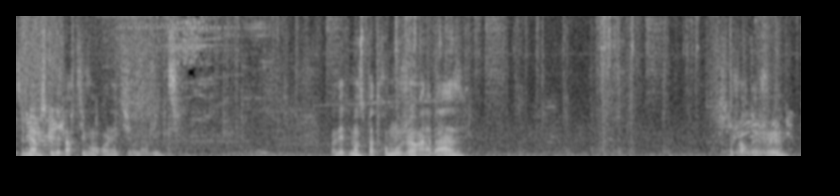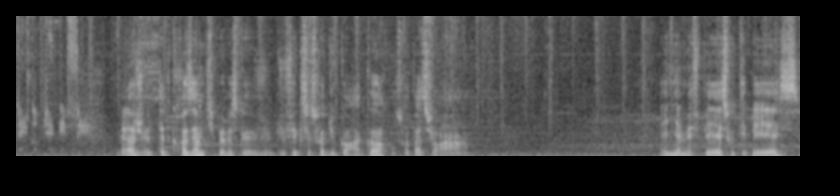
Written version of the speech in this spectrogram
C'est bien parce que les parties vont relativement vite. Honnêtement, c'est pas trop mon genre à la base. Ce genre de jeu. Mais là, je vais peut-être creuser un petit peu parce que du fait que ce soit du corps à corps, qu'on soit pas sur un énième FPS ou TPS,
